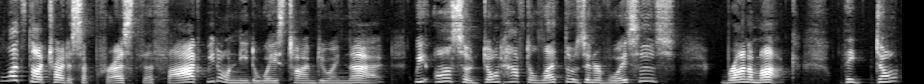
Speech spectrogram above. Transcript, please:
let's not try to suppress the thought. We don't need to waste time doing that. We also don't have to let those inner voices run amok. They don't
